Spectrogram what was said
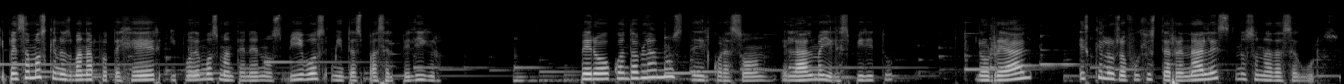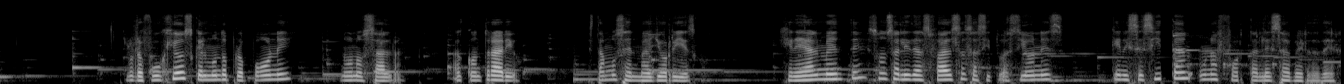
que pensamos que nos van a proteger y podemos mantenernos vivos mientras pasa el peligro. Pero cuando hablamos del corazón, el alma y el espíritu, lo real es que los refugios terrenales no son nada seguros. Los refugios que el mundo propone no nos salvan. Al contrario, estamos en mayor riesgo. Generalmente son salidas falsas a situaciones que necesitan una fortaleza verdadera.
